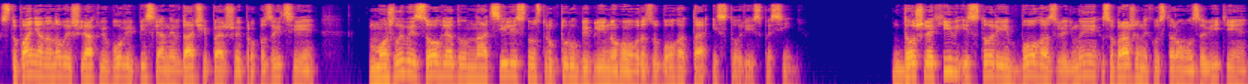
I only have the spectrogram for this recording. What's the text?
ступання на новий шлях любові після невдачі першої пропозиції можливий з огляду на цілісну структуру біблійного образу Бога та історії спасіння. До шляхів історії Бога з людьми, зображених у Старому Завіті,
